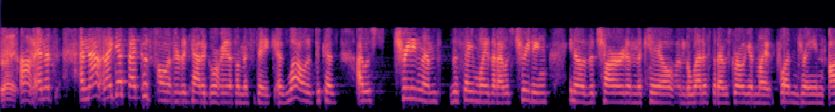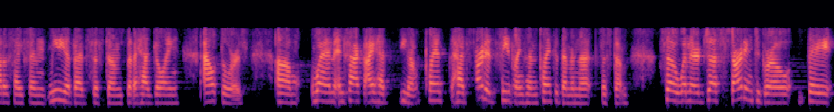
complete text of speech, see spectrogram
Right. Um, yeah. And it's and that and I guess that could fall under the category of a mistake as well, is because I was treating them the same way that I was treating, you know, the chard and the kale and the lettuce that I was growing in my flood and drain auto siphon media bed systems that I had going outdoors. Um, when in fact I had, you know, plant had started seedlings and planted them in that system. So when they're just starting to grow, they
